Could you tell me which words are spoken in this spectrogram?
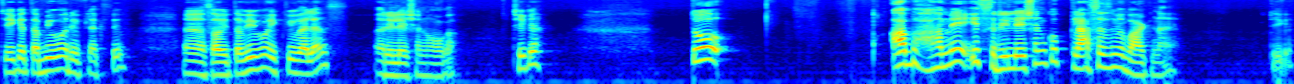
ठीक है, तभी वो रिफ्लेक्सिव सॉरी तभी वो इक्विवेलेंस रिलेशन होगा। ठीक है? तो अब हमें इस रिलेशन को क्लासेस में बांटना है। ठीक है?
